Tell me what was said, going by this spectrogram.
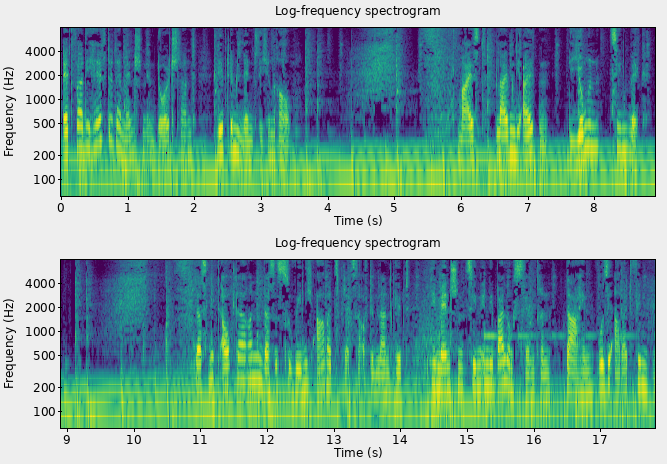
Etwa die Hälfte der Menschen in Deutschland lebt im ländlichen Raum. Meist bleiben die Alten, die Jungen ziehen weg. Das liegt auch daran, dass es zu wenig Arbeitsplätze auf dem Land gibt. Die Menschen ziehen in die Ballungszentren, dahin, wo sie Arbeit finden.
